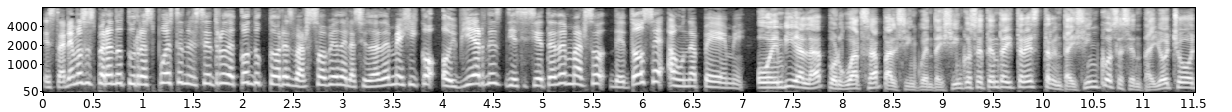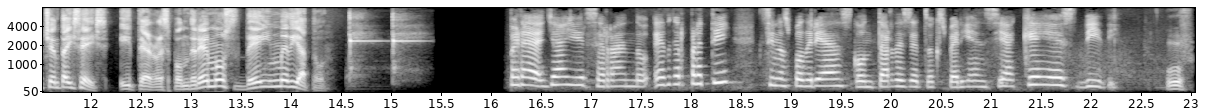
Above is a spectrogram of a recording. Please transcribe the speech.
Estaremos esperando tu respuesta en el Centro de Conductores Varsovia de la Ciudad de México hoy viernes 17 de marzo de 12 a 1 pm. O envíala por WhatsApp al 5573 35 68 86 y te responderemos de inmediato. Para ya ir cerrando, Edgar, para ti, si nos podrías contar desde tu experiencia, ¿qué es Didi? Uf,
